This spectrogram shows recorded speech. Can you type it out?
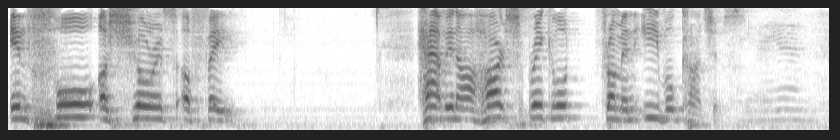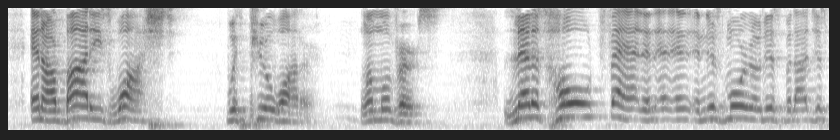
In full assurance of faith, having our hearts sprinkled from an evil conscience, and our bodies washed with pure water. One more verse let us hold fast, and, and, and there's more of this, but I just,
